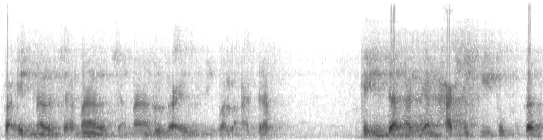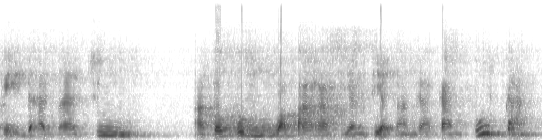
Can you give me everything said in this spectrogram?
fa innal jamal jamalul ilmi wal adab. Keindahan yang hakiki itu bukan keindahan baju ataupun waparas yang dia banggakan, bukan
